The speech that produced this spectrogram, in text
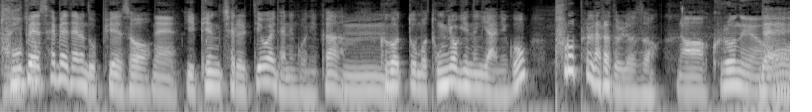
두 배, 세 배 되는 높이에서 네. 이 비행체를 띄워야 되는 거니까 음. 그것도 뭐 동력 있는 게 아니고 프로펠러를 돌려서 아 그러네요. 네.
